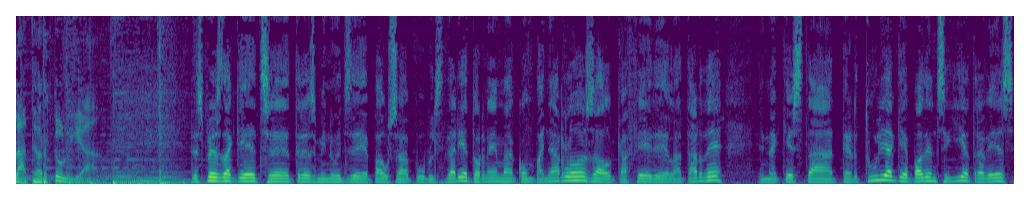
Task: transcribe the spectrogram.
La tertúlia. Després d'aquests eh, 3 minuts de pausa publicitària, tornem a acompanyar-los al Cafè de la Tarda en aquesta tertúlia que poden seguir a través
